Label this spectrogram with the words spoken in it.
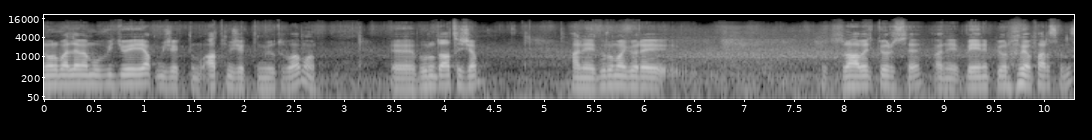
Normalde ben bu videoyu yapmayacaktım, atmayacaktım YouTube'a ama bunu da atacağım. Hani duruma göre rağbet görürse hani beğenip yorum yaparsanız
